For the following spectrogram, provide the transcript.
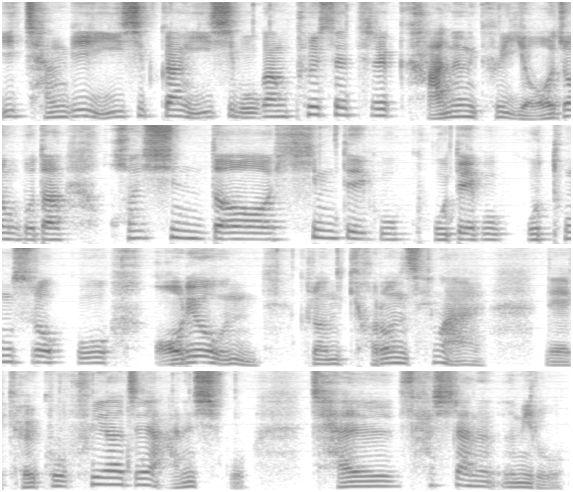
이 장비 20강, 25강 풀세트를 가는 그 여정보다 훨씬 더 힘들고 고되고 고통스럽고 어려운 그런 결혼 생활, 네, 결코 후회하지 않으시고 잘 사시라는 의미로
